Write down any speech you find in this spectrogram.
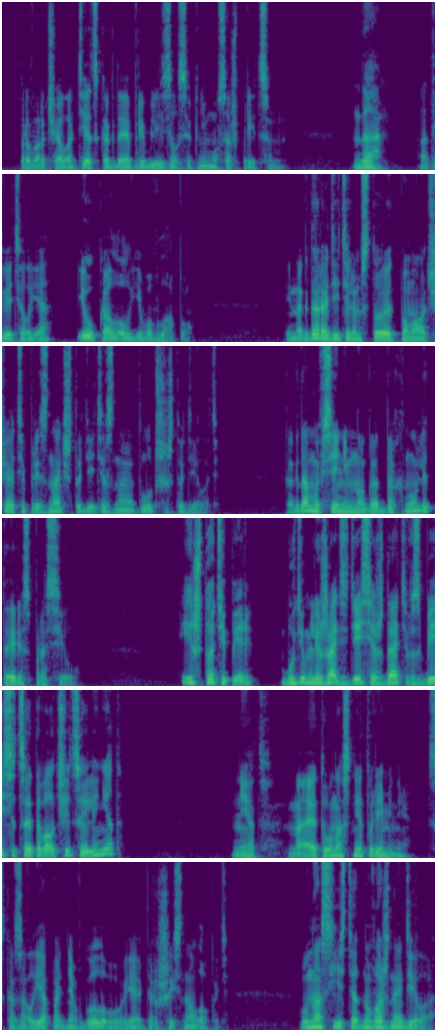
— проворчал отец, когда я приблизился к нему со шприцем. «Да», — ответил я и уколол его в лапу. Иногда родителям стоит помолчать и признать, что дети знают лучше, что делать. Когда мы все немного отдохнули, Терри спросил. «И что теперь? Будем лежать здесь и ждать, взбесится эта волчица или нет?» «Нет, на это у нас нет времени», — сказал я, подняв голову и опершись на локоть. «У нас есть одно важное дело».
